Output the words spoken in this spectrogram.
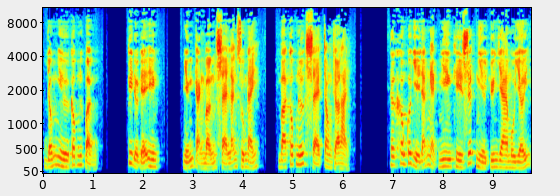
giống như cốc nước bẩn. Khi được để yên, những cặn bẩn sẽ lắng xuống đáy và cốc nước sẽ trong trở lại. Thật không có gì đáng ngạc nhiên khi rất nhiều chuyên gia môi giới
